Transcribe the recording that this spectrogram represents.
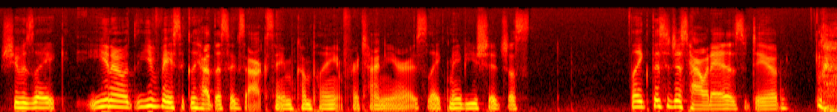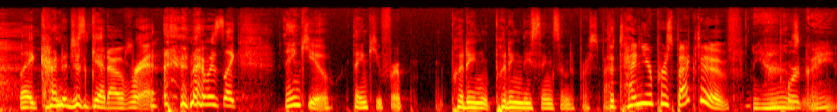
She was like, you know, you've basically had this exact same complaint for 10 years. Like maybe you should just like this is just how it is, dude. Like kind of just get over it. and I was like, thank you. Thank you for putting putting these things into perspective. the perspective. 10 year perspective yeah, important great.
